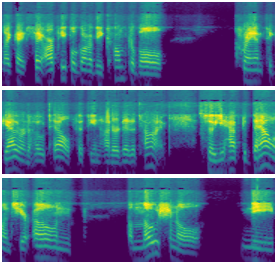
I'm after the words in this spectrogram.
like I say, are people going to be comfortable crammed together in a hotel, 1500 at a time? So you have to balance your own emotional need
